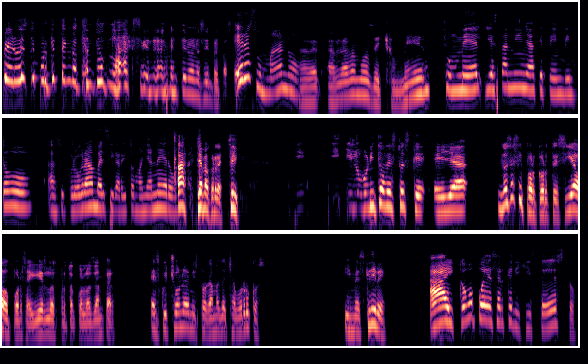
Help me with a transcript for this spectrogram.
Pero es que ¿por qué tengo tantos likes? Generalmente no, no siempre pasa. Eres humano. A ver, hablábamos de Chumel. Chumel y esta niña que te invitó a su programa El Cigarrito Mañanero. Ah, ya me acordé, sí. Y, lo bonito de esto es que ella, no sé si por cortesía o por seguir los protocolos de Amper, escuchó uno de mis programas de Chavorrucos y me escribe, ay, ¿cómo puede ser que dijiste esto?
